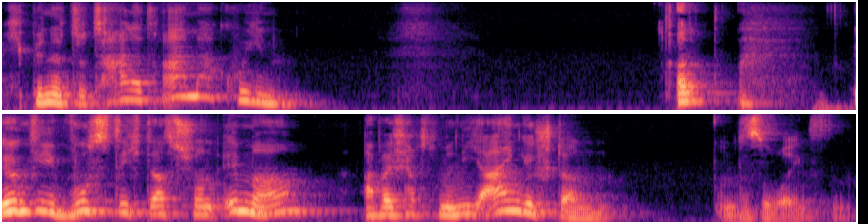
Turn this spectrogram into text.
Ich bin eine totale Drama-Queen. Und irgendwie wusste ich das schon immer, aber ich habe es mir nie eingestanden. Und das ist übrigens ein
